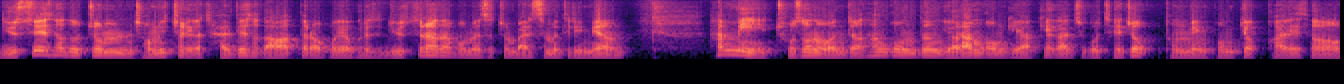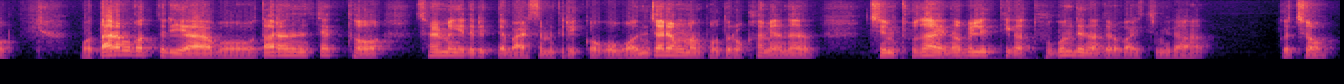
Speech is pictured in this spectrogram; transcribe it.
뉴스에서도 좀 정리 처리가 잘 돼서 나왔더라고요. 그래서 뉴스를 하나 보면서 좀 말씀을 드리면 한미, 조선 원전 항공 등 11건 계약해가지고 제조업 동맹 본격화해서 뭐 다른 것들이야 뭐 다른 섹터 설명해 드릴 때 말씀을 드릴 거고 원자력만 보도록 하면은 지금 두사 에너빌리티가 두 군데나 들어가 있습니다. 그쵸?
